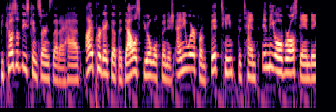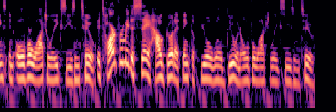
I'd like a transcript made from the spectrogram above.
Because of these concerns that I have, I predict that the Dallas Fuel will finish anywhere from 15th to 10th in the overall standings in Overwatch League Season 2. It's hard for me to say how good I think the Fuel will do in Overwatch League Season 2.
